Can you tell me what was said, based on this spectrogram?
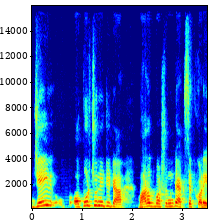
যেই অপরচুনিটিটা ভারতবর্ষ কিন্তু অ্যাকসেপ্ট করে।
